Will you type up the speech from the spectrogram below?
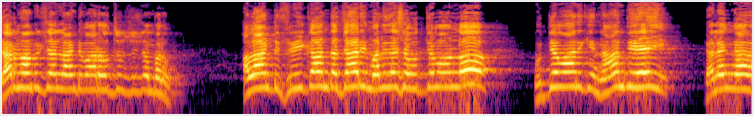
ధర్మాభిషన్ లాంటి వారు వచ్చి చూసినాం మనం. అలాంటి శ్రీకాంతచారి మలిదశ ఉద్యమంలో ఉద్యమానికి నాంది అయి తెలంగాణ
